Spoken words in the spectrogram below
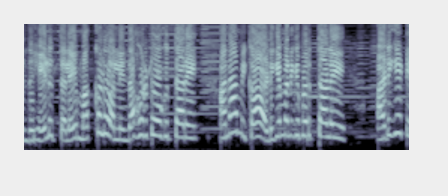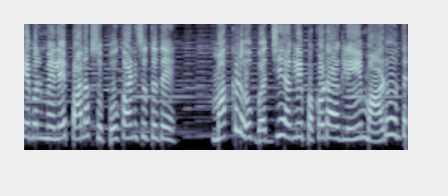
ಎಂದು ಹೇಳುತ್ತಲೇ ಮಕ್ಕಳು ಅಲ್ಲಿಂದ ಹೊರಟು ಹೋಗುತ್ತಾರೆ. ಅನಾಮಿಕಾ ಅಡಿಗೆ ಮನೆಗೆ ಬರುತ್ತಾಳೆ. ಅಡಿಗೆ ಟೇಬಲ್ ಮೇಲೆ ಪಾಲಕ್ ಸೊಪ್ಪು ಕಾಣಿಸುತ್ತದೆ. ಮಕ್ಕಳು ಬಜ್ಜಿ ಆಗ್ಲಿ, ಪಕೋಡ ಆಗ್ಲಿ ಮಾಡು ಅಂತ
